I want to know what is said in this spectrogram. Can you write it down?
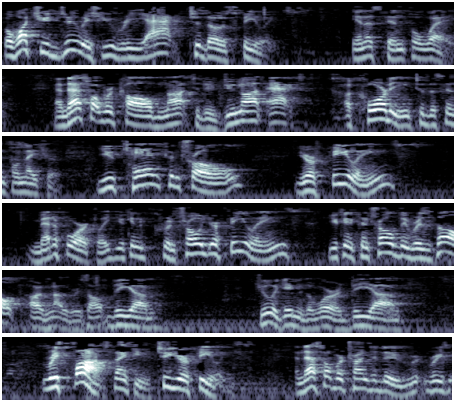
but what you do is you react to those feelings in a sinful way. And that's what we're called not to do. Do not act according to the sinful nature. You can control your feelings, metaphorically. You can control your feelings. You can control the result, or not the result, the, um, Julie gave me the word, the uh, response, thank you, to your feelings. And that's what we're trying to do. Re-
